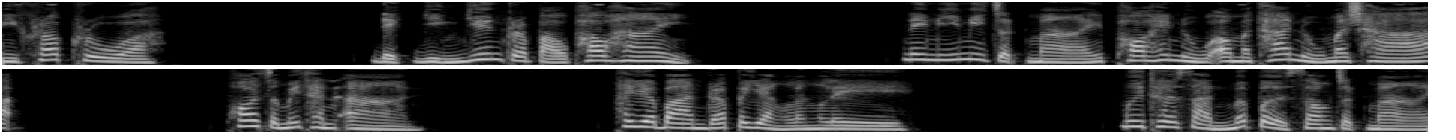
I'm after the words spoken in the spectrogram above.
มีครอบครัว เด็กหญิงยื่นกระเป๋าเผ้าให้ ในนี้มีจดหมายพ่อให้หนูเอามาถ้าหนูมาช้า พ่อจะไม่ทันอ่าน พยาบาลรับไปอย่างลังเล มือเธอสั่นเมื่อเปิดซองจดหมาย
